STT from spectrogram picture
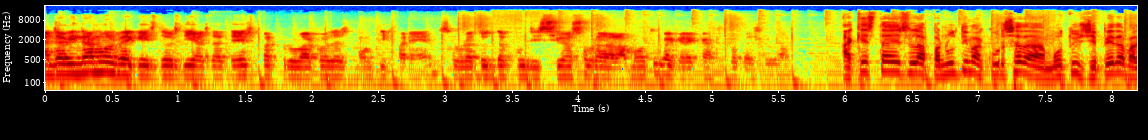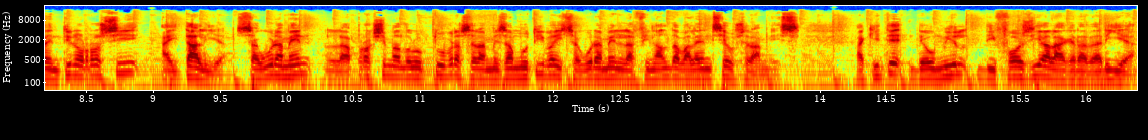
ens vindrà molt bé aquells dos dies de test per provar coses molt diferents, sobretot de posició sobre la moto, que crec que ens pot ajudar. Aquesta és la penúltima cursa de MotoGP de Valentino Rossi a Itàlia. Segurament la pròxima de l'octubre serà més emotiva i segurament la final de València ho serà més. Aquí té 10.000 difosi a la graderia.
